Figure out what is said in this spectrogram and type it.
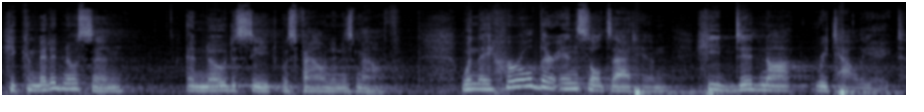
He committed no sin, and no deceit was found in his mouth. When they hurled their insults at him, he did not retaliate.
